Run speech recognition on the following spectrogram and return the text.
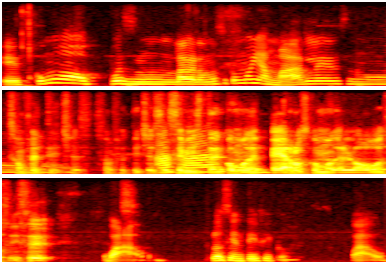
Es como, pues, mm, la verdad no sé cómo llamarles. No, Son fetiches, son fetiches. Se- se Ajá, visten como de perros, como de lobos y se... Wow. Los científicos. Wow.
